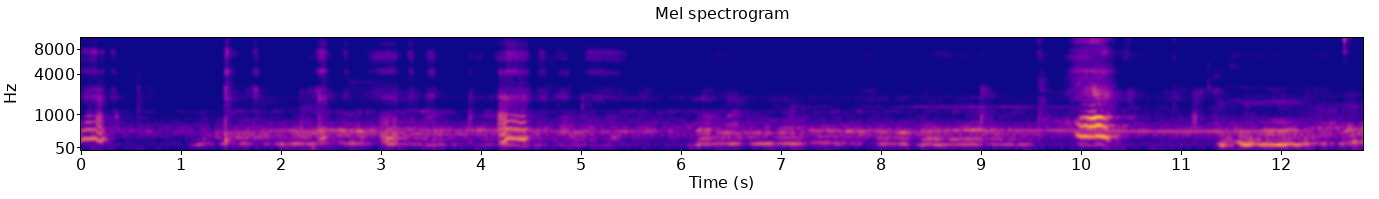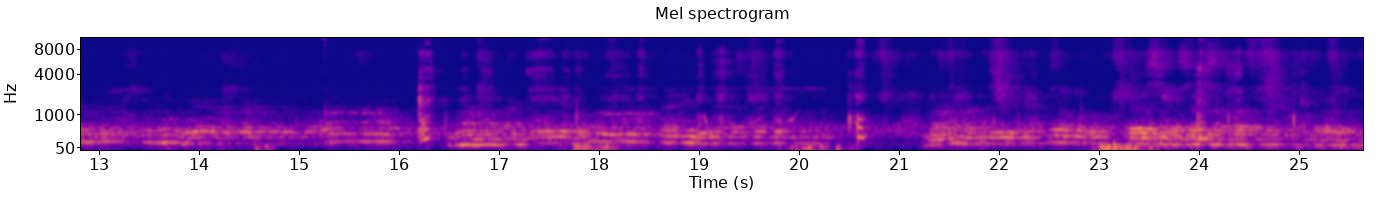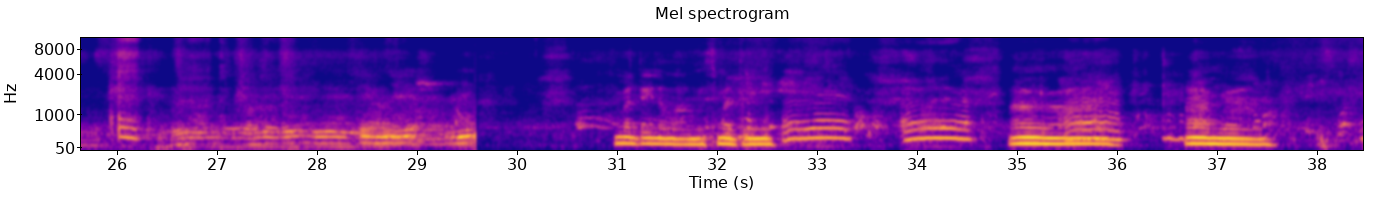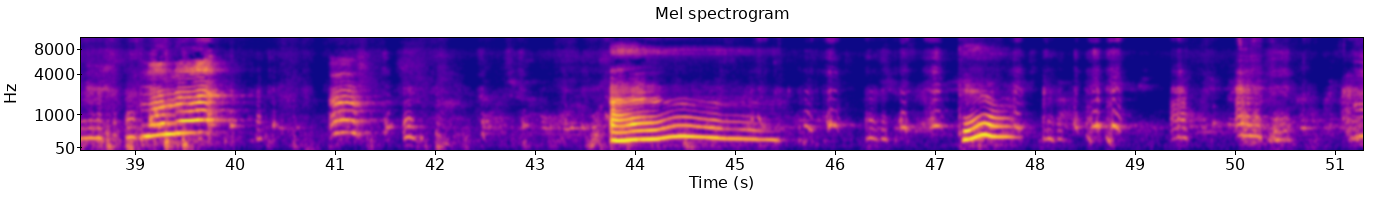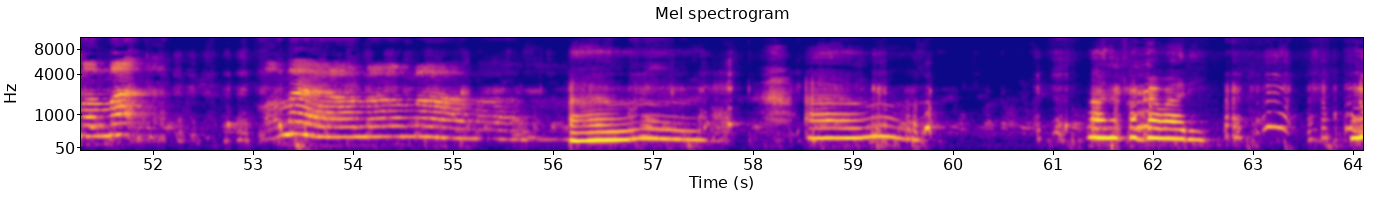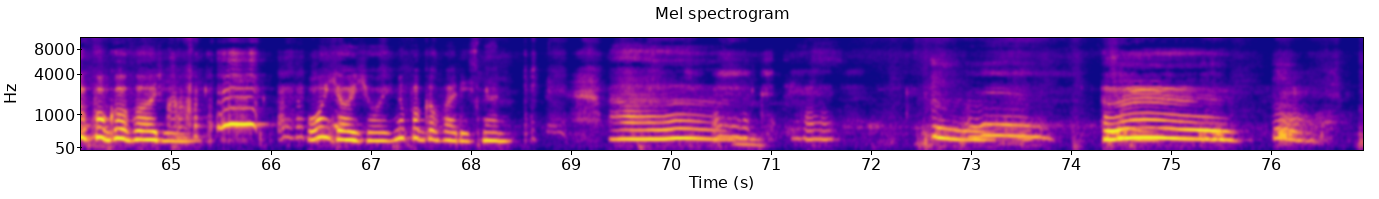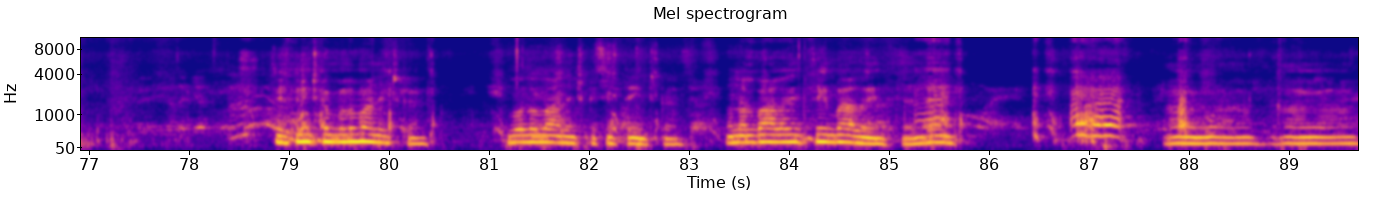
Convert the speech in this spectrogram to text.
Yeah. monthly. Ah. Uh, um, Mama. Oh. Deal. А ну поговори. Ну поговори. Ой-ой-ой, ну поговори с нами. Ау. Ау. Сестричка Балованочка. Балованочка, сестричка. Вона балується і балується, да? Ага, ага.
